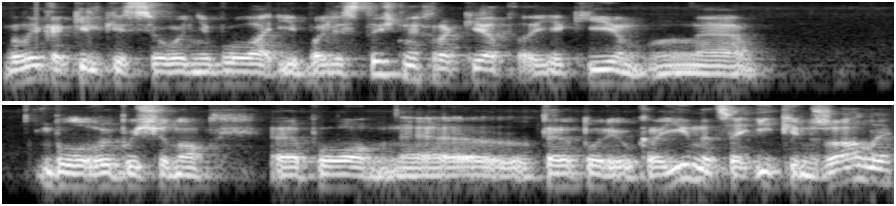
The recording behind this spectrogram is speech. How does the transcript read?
велика кількість сьогодні була і балістичних ракет, які е, було випущено е, по е, території України. Це і кінжали,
